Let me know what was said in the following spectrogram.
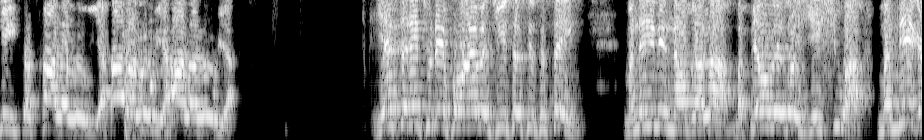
Jesus hallelujah hallelujah hallelujah yesterday today forever Jesus is the same မနေ့နဲ့နောက်ကလာမပြောင်းလဲသောယေရှုဟာမနေ့က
